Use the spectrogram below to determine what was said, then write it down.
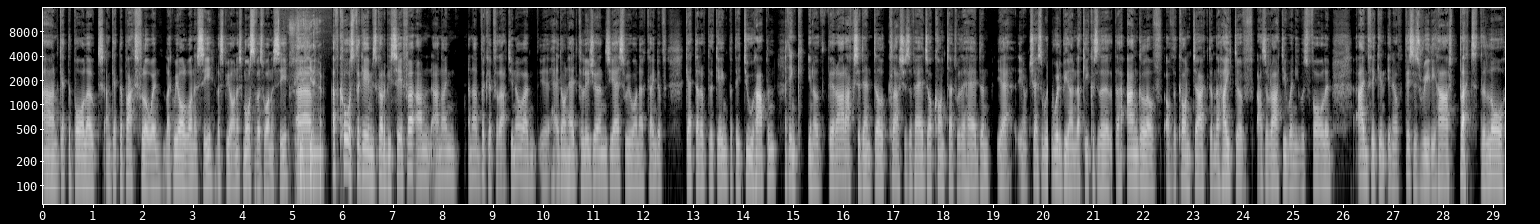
and get the ball out and get the backs flowing like we all want to see. Let's be honest, most of us want to see. Um, yeah. Of course, the game's got to be safer, and and I'm an advocate for that. You know, um, head-on-head collisions. Yes, we want to kind of get that out of the game, but they do happen. I think you know there are accidental clashes of heads or contact with a head, and yeah, you know, Chester would, would be unlucky because of the the angle of of the contact and the height of Azzarati when he was falling. I'm thinking, you know, this is really harsh, but the law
